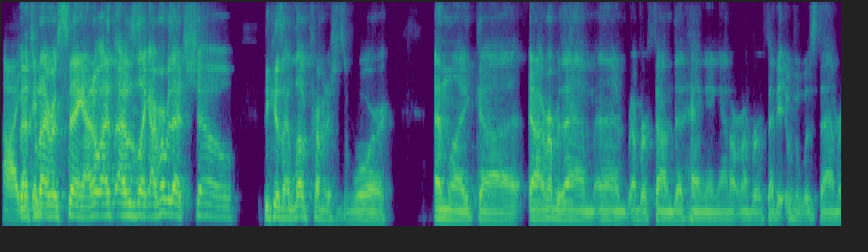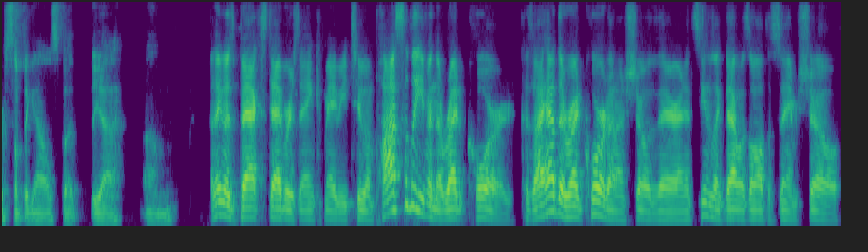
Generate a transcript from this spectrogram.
uh, that's can... what i was saying I, don't, I, I was like i remember that show because i love premonitions of war and like uh and i remember them and i remember found dead hanging i don't remember if, that, if it was them or something else but yeah um i think it was backstabbers inc maybe too and possibly even the Red Chord because i had the Red Chord on a show there and it seems like that was all the same show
